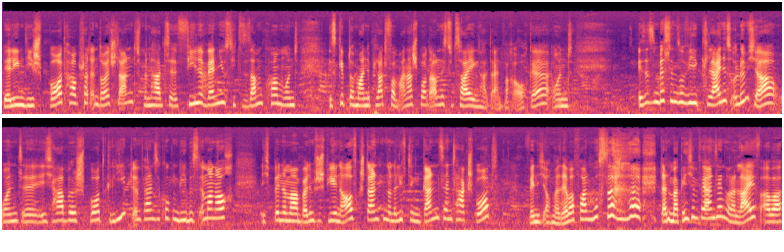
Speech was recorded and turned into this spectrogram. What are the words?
Berlin die Sporthauptstadt in Deutschland. Man hat äh, viele Venues, die zusammenkommen und es gibt auch mal eine Plattform, anderen Sportarten sich zu zeigen halt einfach auch. Gell? Und es ist ein bisschen so wie kleines Olympia und äh, ich habe Sport geliebt im Fernsehen gucken, liebe es immer noch. Ich bin immer bei Olympischen Spielen aufgestanden und da lief den ganzen Tag Sport. Wenn ich auch mal selber fahren musste, dann mag ich im Fernsehen, sondern live, aber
